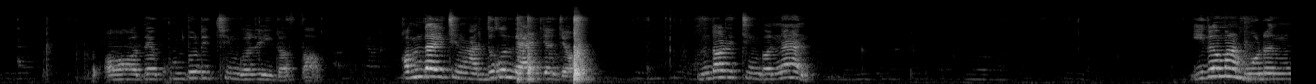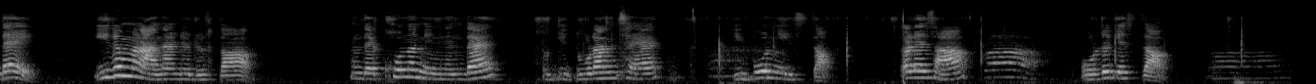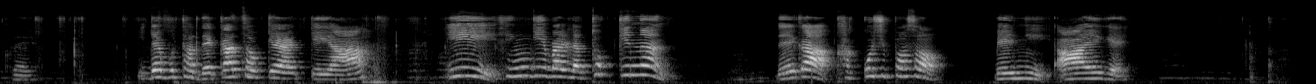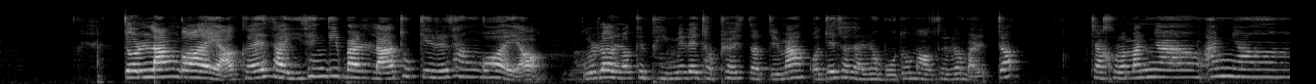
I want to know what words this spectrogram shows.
어 내 곰돌이 친구를 잃었어. 곰돌이 친구가 누군데 알려줘. 곰돌이 친구는 이름을 모르는데 이름을 안 알려줬어. 근데 코는 있는데 여기 노란색 리본이 있어. 그래서 모르겠어. 그래. 이제부터 내가 소개할게요. 이 생기발랄 토끼는 갖고 싶어서 매니 아에게 쫄란 거예요. 그래서 이 생기발랄 토끼를 산 거예요. 물론 이렇게 비밀에 접혀 있었지만 어디서 살려 모두 마우스를 말했죠? 자 그럼 안녕 안녕.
